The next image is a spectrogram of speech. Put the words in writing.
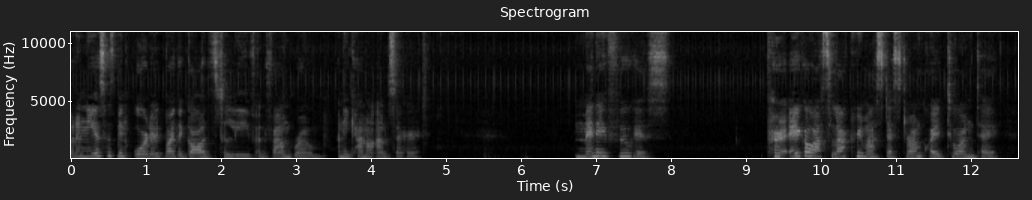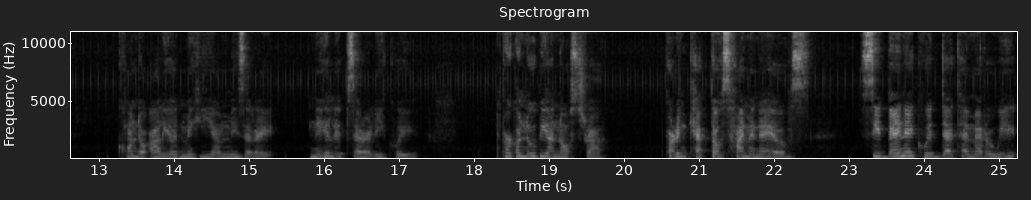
But Aeneas has been ordered by the gods to leave and found Rome, and he cannot answer her. Mene fugas. Per ego as lacrimas destramque tuam te, quando aliud mihi iam misere, nihil ipser reliqui, per connubia nostra, per inceptos hymeneos, si bene quid de te merui,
